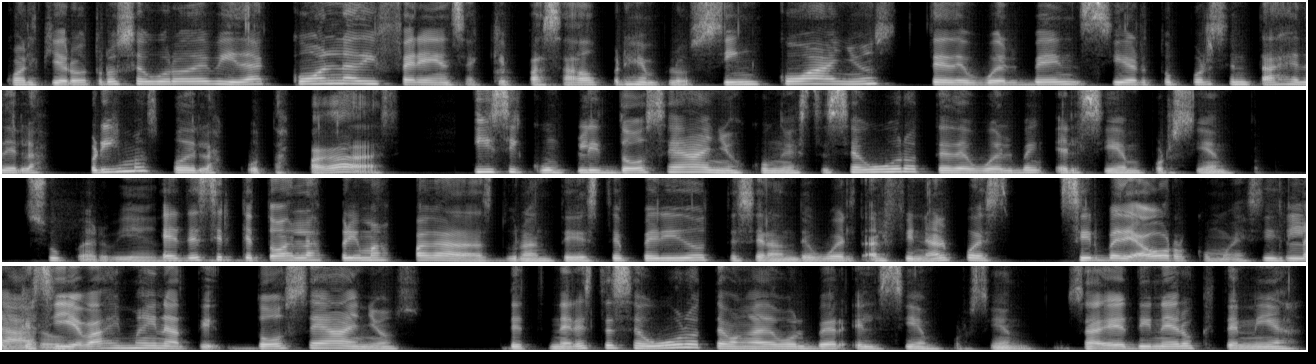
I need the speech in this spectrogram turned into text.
cualquier otro seguro de vida con la diferencia que pasados, por ejemplo, cinco años, te devuelven cierto porcentaje de las primas o de las cuotas pagadas. Y si cumplís 12 años con este seguro, te devuelven el 100%. Súper bien. Es decir, que todas las primas pagadas durante este periodo te serán devueltas. Al final, pues sirve de ahorro, como decir. Claro. Porque si llevas, imagínate, 12 años de tener este seguro, te van a devolver el 100%. O sea, es dinero que tenías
